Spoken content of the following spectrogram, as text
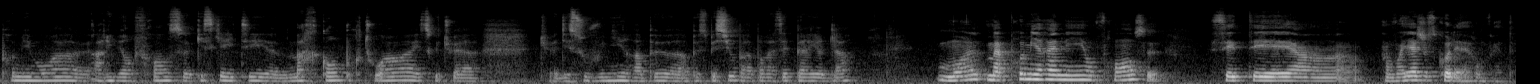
premiers mois euh, arrivés en France? Qu'est-ce qui a été marquant pour toi? Est-ce que tu as, tu as des souvenirs un peu, un peu spéciaux par rapport à cette période-là? Moi, ma première année en France, c'était un, un, voyage scolaire en fait.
